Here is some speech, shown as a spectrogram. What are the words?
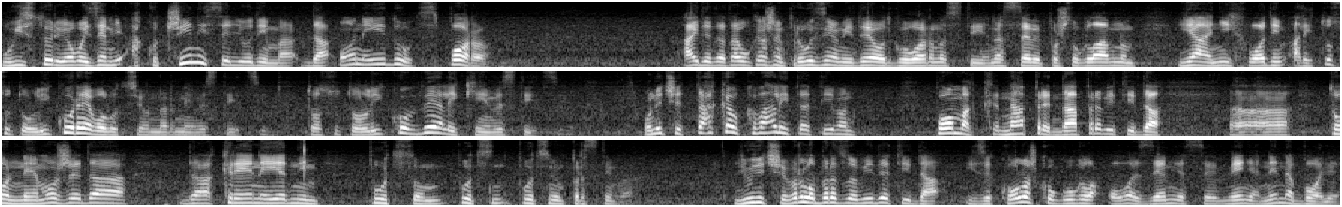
u istoriji ovoj zemlji. Ako čini se ljudima da one idu sporo, ajde da tako kažem, preuzimam i deo odgovornosti na sebe, pošto uglavnom ja njih vodim, ali to su toliko revolucionarne investicije, to su toliko velike investicije. Oni će takav kvalitativan pomak napred napraviti da a, to ne može da, da krene jednim pucom, puc, pucnim prstima. Ljudi će vrlo brzo videti da iz ekološkog ugla ova zemlja se menja ne na bolje,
